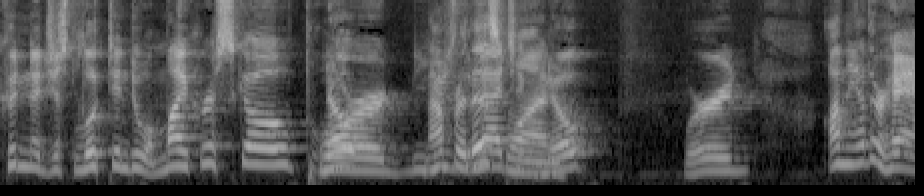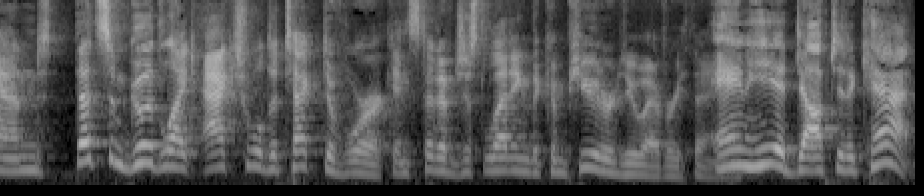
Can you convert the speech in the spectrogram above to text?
Couldn't have just looked into a microscope Nope, or not for this magic- one. Nope. We're on the other hand, that's some good like actual detective work instead of just letting the computer do everything. And he adopted a cat.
